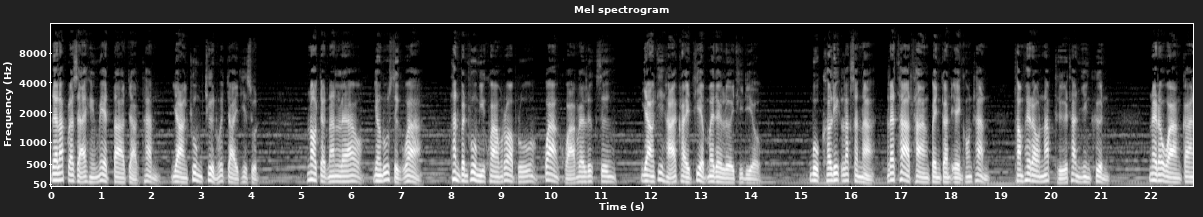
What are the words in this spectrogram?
ได้รับกระแสแห่งเมตตาจากท่านอย่างชุ่มชื่นหัวใจที่สุด นอกจากนั้นแล้วยังรู้สึกว่า ท่านเป็นผู้มีความรอบรู้ กว้างขวางและลึกซึ้งอย่างที่หาใครเทียบไม่ได้เลยทีเดียว บุคลิกลักษณะและท่าทางเป็นกันเองของท่านทำให้เรานับถือท่านยิ่งขึ้น ในระหว่างการ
